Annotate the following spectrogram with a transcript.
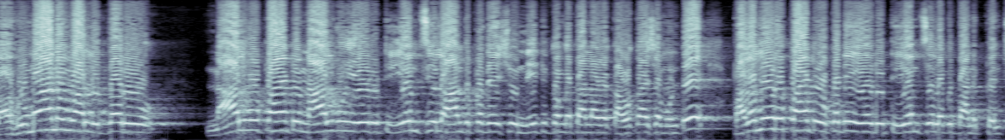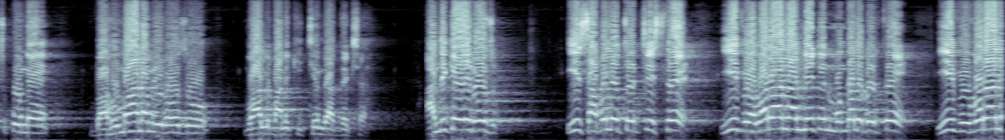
బహుమానం వాళ్ళిద్దరూ నాలుగు పాయింట్ నాలుగు ఏడు టీఎంసీలు ఆంధ్రప్రదేశ్ నీటి దొంగతనాలకు అవకాశం ఉంటే పదమూడు పాయింట్ ఒకటి ఏడు టీఎంసీలకు దాన్ని పెంచుకునే బహుమానం ఈరోజు వాళ్ళు మనకి ఇచ్చింది అధ్యక్ష. అందుకే ఈరోజు ఈ సభలో చర్చిస్తే ఈ వివరాలన్నిటిని ముందల పెడితే ఈ వివరాల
